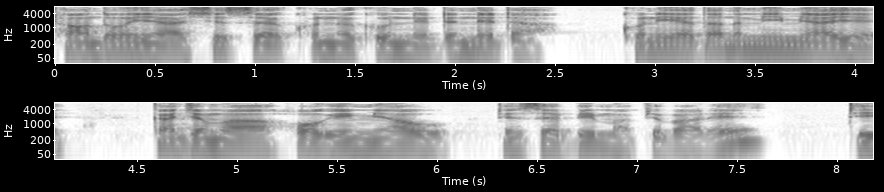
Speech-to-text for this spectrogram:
1389ခုနှစ်တနှစ်တာခုနှစ်ရသားသမီးများရဲ့ ကံကြမ္မာဟော်ဂိမ်းများကိုတင်ဆက်ပေးမှာဖြစ်ပါတယ်။ဒီ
